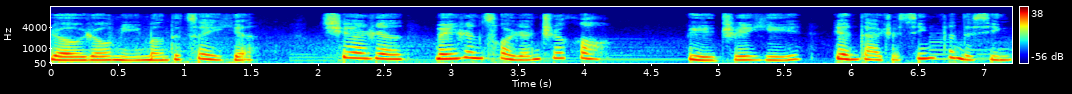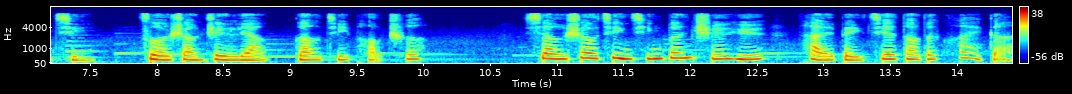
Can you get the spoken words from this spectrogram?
柔柔迷蒙的醉眼，确认没认错人之后，李之仪便带着兴奋的心情坐上这辆高级跑车，享受尽情奔驰于台北街道的快感。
